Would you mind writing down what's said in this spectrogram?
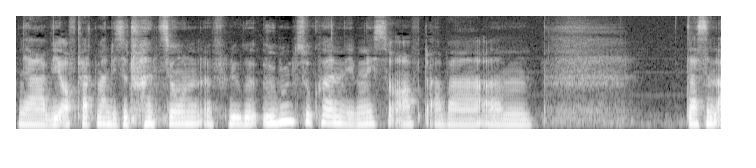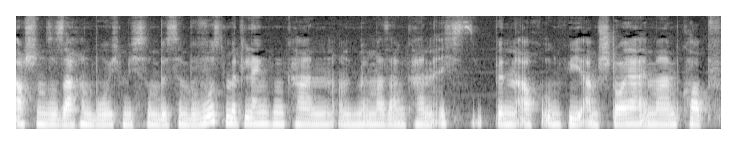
ja, wie oft hat man die Situation, äh, Flüge üben zu können? Eben nicht so oft, aber ähm, das sind auch schon so Sachen, wo ich mich so ein bisschen bewusst mitlenken kann und mir mal sagen kann, ich bin auch irgendwie am Steuer in meinem Kopf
